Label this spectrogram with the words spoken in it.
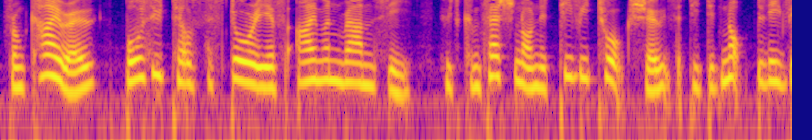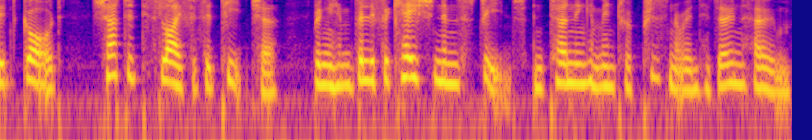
From Cairo, Borzou tells the story of Ayman Ramzy, whose confession on a TV talk show that he did not believe in God shattered his life as a teacher bringing him vilification in the streets and turning him into a prisoner in his own home.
